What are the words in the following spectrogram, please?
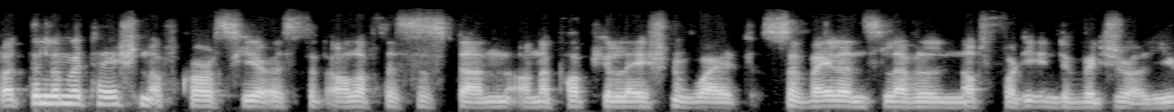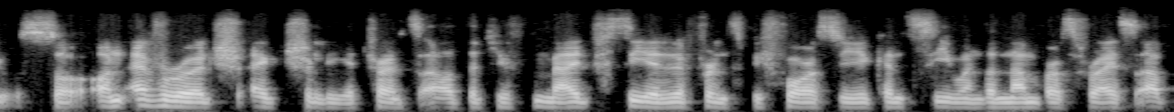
But the limitation, of course, here is that all of this is done on a population-wide surveillance level, not for the individual use. So on average, actually, it turns out that you might see a difference before, so you can see when the numbers rise up.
